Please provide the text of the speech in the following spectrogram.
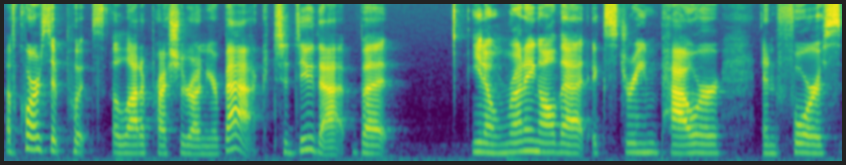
of course, it puts a lot of pressure on your back to do that. But you know, running all that extreme power and force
